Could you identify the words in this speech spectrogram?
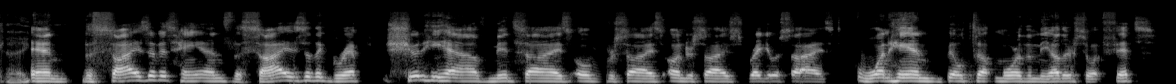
Okay. and the size of his hands, the size of the grip. Should he have mid-size, oversized, undersized, regular sized, one hand built up more than the other so it fits?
